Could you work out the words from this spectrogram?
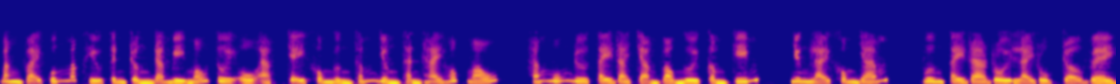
băng vải quấn mắt hiểu tinh trần đã bị máu tươi ồ ạt chảy không ngừng thấm dần thành hai hốc máu, hắn muốn đưa tay ra chạm vào người cầm kiếm, nhưng lại không dám, vươn tay ra rồi lại rụt trở về,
